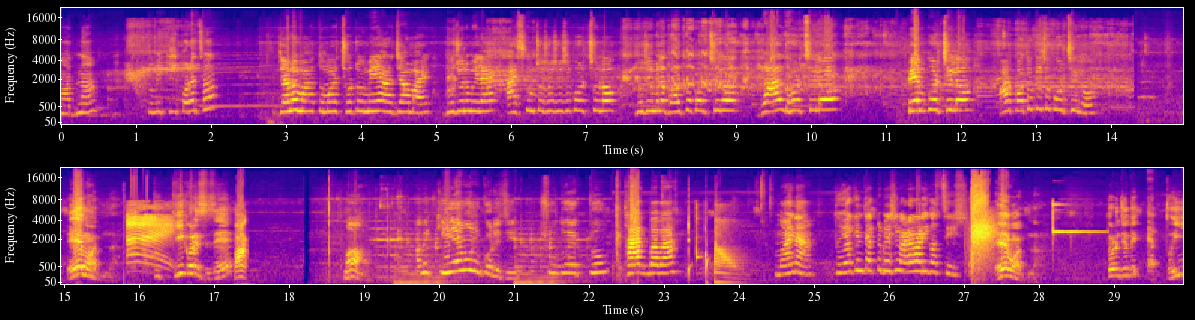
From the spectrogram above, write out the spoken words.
মদনা তুমি কি করেছ? জানো মা তোমার ছোট মেয়ে আর জামাই দুজন মিলে আইসক্রিম চষে চষে করছিল দুজন মিলে গল্প করছিল গাল ধরছিল প্রেম করছিল আর কত কিছু করছিল। এ মদনা তুই কি করেছিস এ? মা আমি কি এমন করেছি? শুধু একটু থাক বাবা। ময়না তুইও কিন্তু একটু বেশি বাড়াবাড়ি করছিস। এ মদনা তোর যদি এতই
